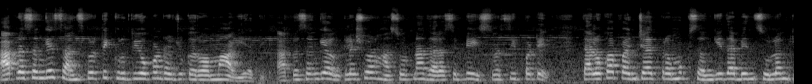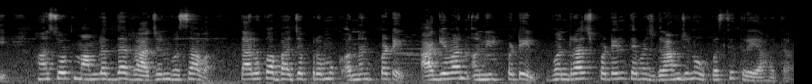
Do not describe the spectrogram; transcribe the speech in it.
આ પ્રસંગે સાંસ્કૃતિક કૃતિઓ પણ રજૂ કરવામાં આવી હતી. આ પ્રસંગે અંકલેશ્વર હાંસોટના ધારાસભ્ય ઈશ્વરસિંહ પટેલ, તાલુકા પંચાયત પ્રમુખ સંગીતાબેન સોલંકી, હાંસોટ મામલતદાર રાજન વસાવા તાલુકા ભાજપ પ્રમુખ અનંત પટેલ આગેવાન અનિલ પટેલ વનરાજ પટેલ તેમજ ગ્રામજનો ઉપસ્થિત રહ્યા હતા.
